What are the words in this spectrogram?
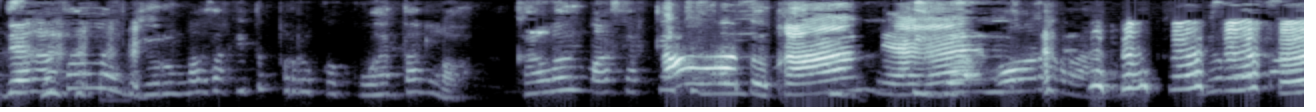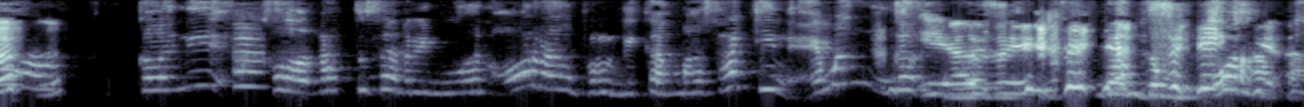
Jangan salah, juru masak itu perlu kekuatan loh. Kalau masaknya oh, cuma tuh kan, ya kan? orang, kalau ini kalau ratusan ribuan orang perlu masakin, emang nggak iya sih, iya sih. Iya.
